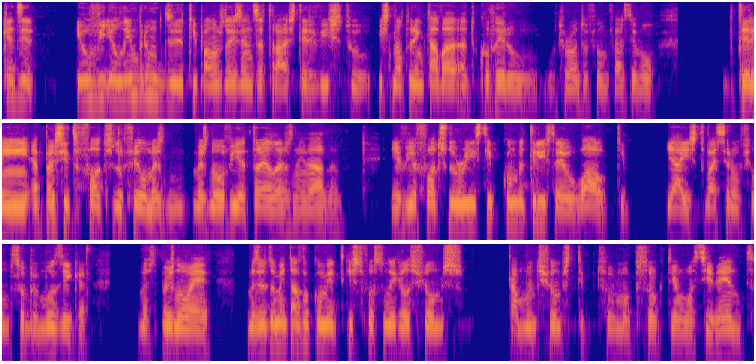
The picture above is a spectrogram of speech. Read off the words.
quer dizer, eu, vi, eu lembro-me de, tipo, há uns dois anos atrás, ter visto, isto na altura em que estava a decorrer o, o Toronto Film Festival, terem aparecido fotos do filme, mas, mas não havia trailers nem nada. E havia fotos do Reese, tipo, com baterista. Eu, uau, tipo, yeah, isto vai ser um filme sobre música. Mas depois não é. Mas eu também estava com medo que isto fosse um daqueles filmes, que há muitos filmes, tipo, sobre uma pessoa que tem um acidente,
